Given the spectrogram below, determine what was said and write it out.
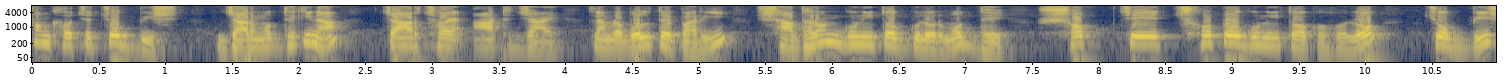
সংখ্যা হচ্ছে চব্বিশ, যার মধ্যে কিনা চার, ছয়, আট যায়। তাহলে আমরা বলতে পারি, সাধারণ গুণিতকগুলোর মধ্যে সবচেয়ে ছোট গুণিতক হলো চব্বিশ,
